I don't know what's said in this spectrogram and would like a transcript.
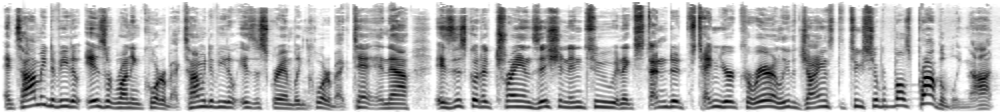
And Tommy DeVito is a running quarterback. Tommy DeVito is a scrambling quarterback. And now, is this going to transition into an extended 10 year career and lead the Giants to two Super Bowls? Probably not.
